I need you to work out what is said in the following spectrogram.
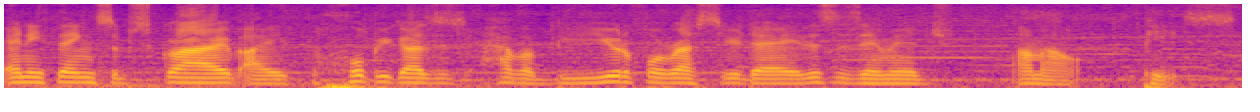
anything, subscribe. I hope you guys have a beautiful rest of your day. This is Image. I'm out. Peace.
